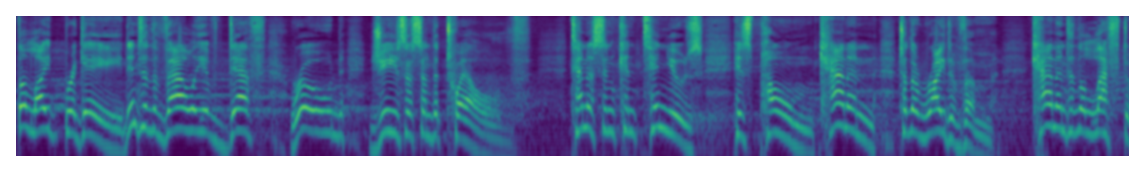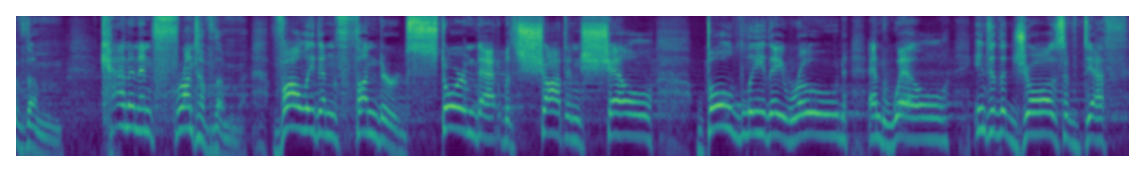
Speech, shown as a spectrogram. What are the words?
the light brigade, into the valley of death rode Jesus and the twelve. Tennyson continues his poem, Cannon to the right of them, cannon to the left of them, cannon in front of them, volleyed and thundered, stormed at with shot and shell. Boldly they rode and well into the jaws of death,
